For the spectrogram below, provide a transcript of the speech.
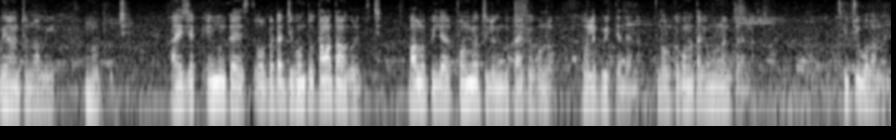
বেরোনোর জন্য আমি অনুরোধ করছি। আর এই যে ইমুল কায়েস ওর বেটার জীবন তো তামা তামা করে দিচ্ছে। ভালো প্লেয়ার ফর্মেও ছিল কিন্তু তাকে কোনো দলে ভিড়তে দেয় না। দলকে কোনো তাকে মূল্যায়ন করে না। কিছুই বলার নেই।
